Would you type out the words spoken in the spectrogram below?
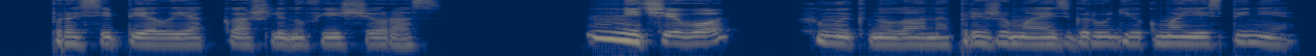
— просипел я, кашлянув еще раз. «Ничего», — хмыкнула она, прижимаясь грудью к моей спине.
